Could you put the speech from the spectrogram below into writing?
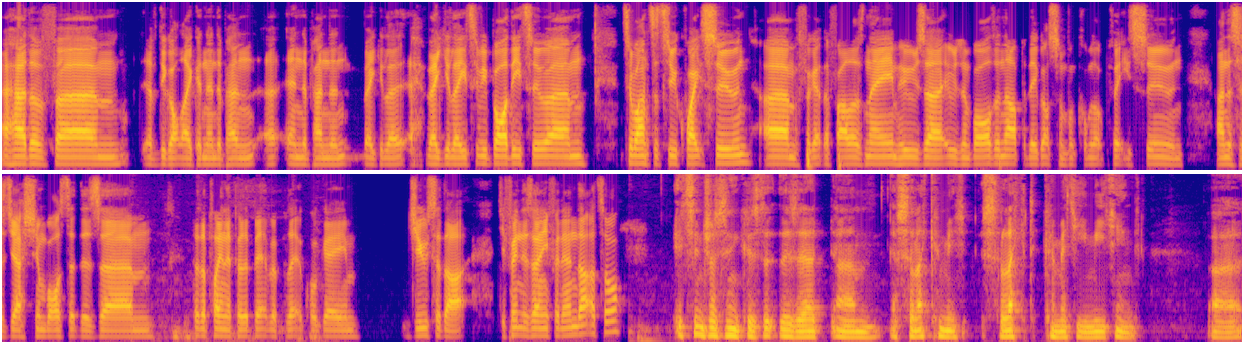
Ahead of um, have they got like an independent uh, independent regula- regulatory body to um, to answer to quite soon. Um, I forget the fellow's name who's uh, who's involved in that, but they've got something coming up pretty soon. And the suggestion was that there's um, that they're playing a bit, a bit of a political game due to that. Do you think there's anything in that at all? It's interesting because there's a um, a select committee select committee meeting uh,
